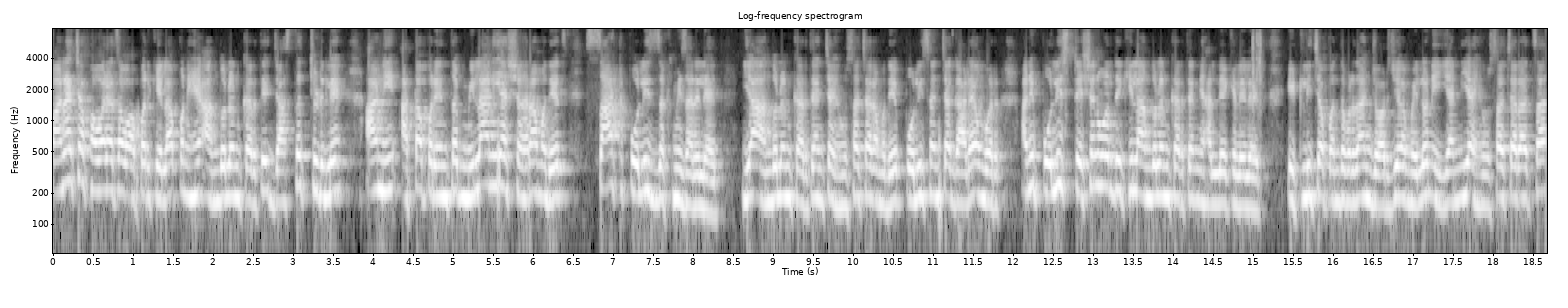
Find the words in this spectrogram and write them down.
पाण्याच्या फवाऱ्याचा वापर केला पण हे आंदोलनकर्ते जास्तच चिडले आणि आतापर्यंत मिलान या शहरामध्येच साठ पोलीस जखमी झालेले आहेत. या आंदोलनकर्त्यांच्या हिंसाचारामध्ये पोलिसांच्या गाड्यांवर आणि पोलीस स्टेशनवर देखील आंदोलनकर्त्यांनी हल्ले केलेले आहेत. इटलीच्या पंतप्रधान जॉर्जिया मेलोनी यांनी या हिंसाचाराचा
